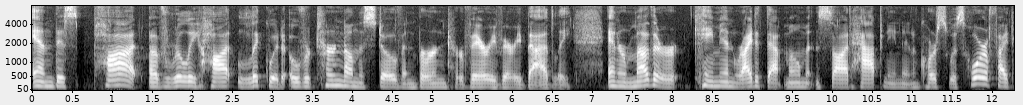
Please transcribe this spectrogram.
And this pot of really hot liquid overturned on the stove and burned her very, very badly. And her mother came in right at that moment and saw it happening and, of course, was horrified.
